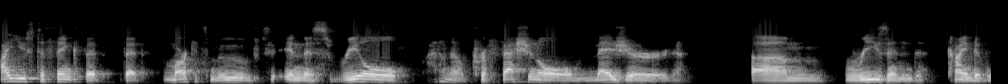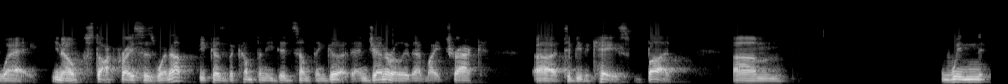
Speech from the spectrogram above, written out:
I used to think that that markets moved in this real, I don't know, professional, measured, um, reasoned kind of way. You know, stock prices went up because the company did something good, and generally that might track uh, to be the case. But um, when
